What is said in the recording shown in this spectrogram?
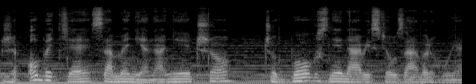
že obete sa menia na niečo, čo Boh s nenávisťou zavrhuje.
